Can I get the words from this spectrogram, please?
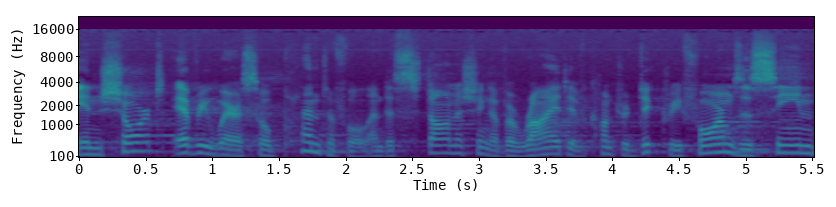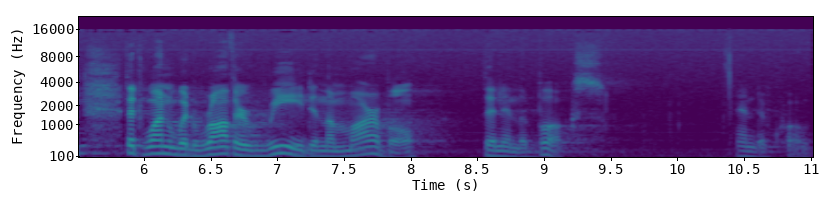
In short, everywhere so plentiful and astonishing a variety of contradictory forms is seen that one would rather read in the marble than in the books. End of quote.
